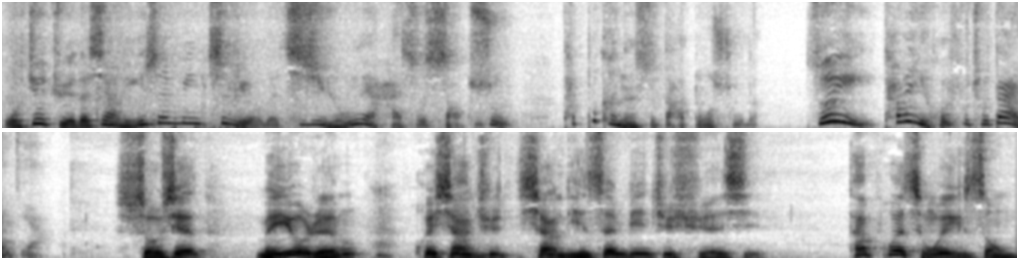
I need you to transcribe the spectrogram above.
我就觉得像林生斌之流的，其实永远还是少数，他不可能是大多数的，所以他们也会付出代价。首先，没有人会像去向林生斌去学习，他不会成为一种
